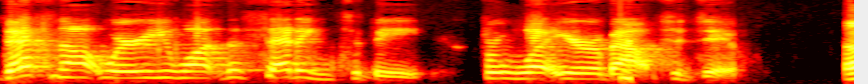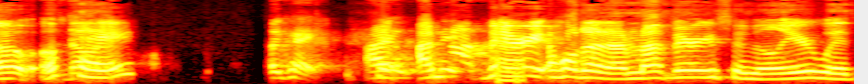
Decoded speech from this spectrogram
that's not where you want the setting to be for what you're about to do. Oh, okay. Not, okay, so I, am not very. Hold on, I'm not very familiar with.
